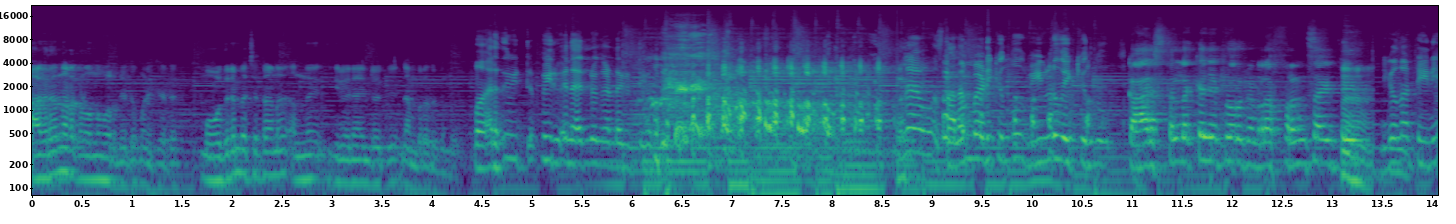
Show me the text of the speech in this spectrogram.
ആഗ്രഹം നടക്കണമെന്ന് പറഞ്ഞിട്ട് മണിച്ചേട്ടൻ മോതിരം വെച്ചിട്ടാണ് അന്ന് ഇരുപതിനായിരം രൂപയ്ക്ക് നമ്പർ എടുക്കുന്നത്. മാരുതി വിറ്റപ്പോ ഇരുപതിനായിരം രൂപ കണ്ട കിട്ടിയത് സ്ഥലം മേടിക്കുന്നു വീട് വെക്കുന്നു. കാര്യസ്ഥലിലൊക്കെ ഞാൻ ഇപ്പൊ ഓർക്കണം റെഫറൻസ് ആയിട്ട് എനിക്ക് ടിനി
